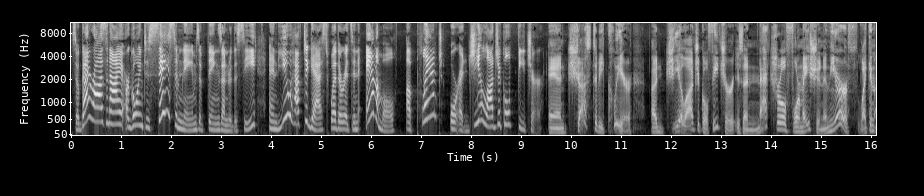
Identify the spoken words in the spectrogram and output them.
So, Guy Raz and I are going to say some names of things under the sea, and you have to guess whether it's an animal, a plant, or a geological feature. And just to be clear, a geological feature is a natural formation in the earth, like an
